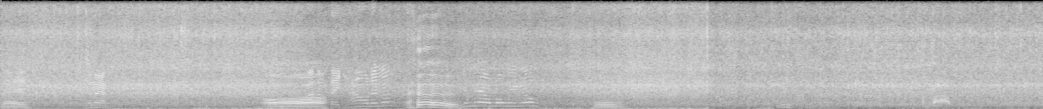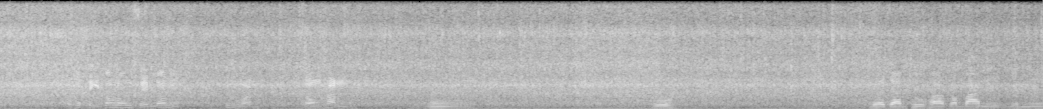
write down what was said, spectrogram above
ไหนนั่นนะอ๋อมาตั้งแต่เช้าเลยนะเออยังไม่ได้เอาลงอีกเนาะเออลำบากปกติต้องลงเสร็จแล้วเนี่ยครึ่งวันสองพันเออโอ้เดี๋ยวอาจารย์ชูพากลับบ้านอีกเย็นนี้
